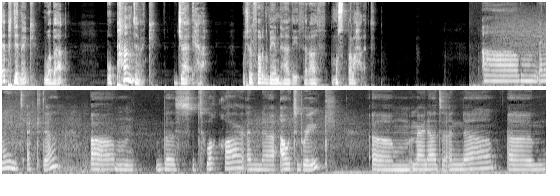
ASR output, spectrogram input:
epidemic وباء و pandemic جائحة؟ وش الفرق بين هذه الثلاث مصطلحات؟ أم أنا ماني متأكدة. أم بس أتوقع أن outbreak أم معناته أن أم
